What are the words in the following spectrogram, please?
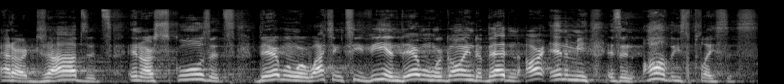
at our jobs. It's in our schools. It's there when we're watching TV and there when we're going to bed. And our enemy is in all these places,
